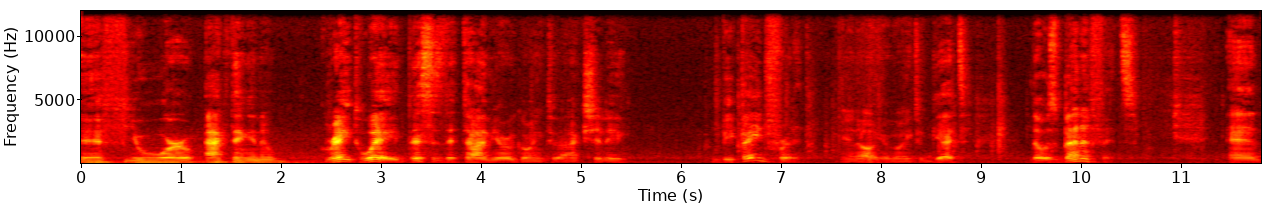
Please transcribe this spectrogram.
If you were acting in a great way this is the time you're going to actually be paid for it you know? You're going to get those benefits. And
